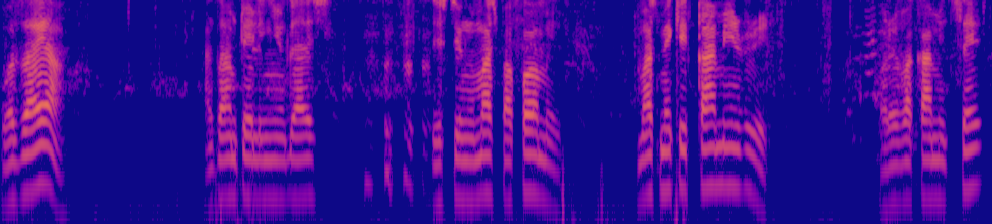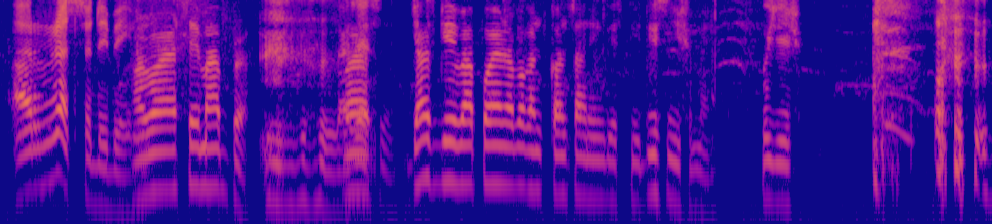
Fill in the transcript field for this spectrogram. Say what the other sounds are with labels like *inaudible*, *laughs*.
Was I? As I'm telling you guys, *laughs* this thing we must perform it. We must make it come in real. Whatever come it say, arrest the baby. or what I say my bro. *laughs* That's just give a point about concerning this this issue man. Which issue? *laughs*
